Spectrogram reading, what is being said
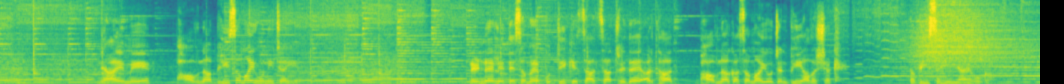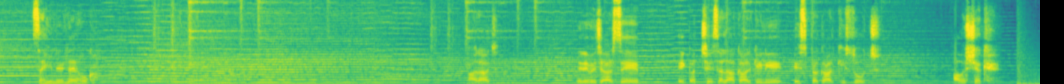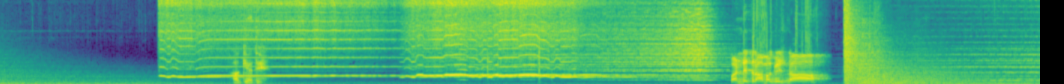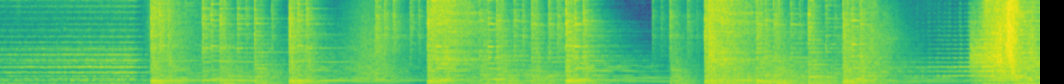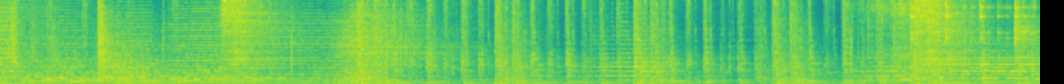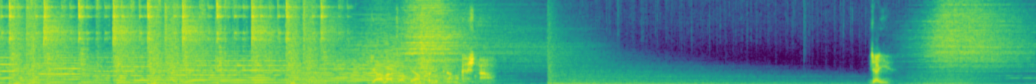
न्याय में भावना भी समाई होनी चाहिए। निर्णय लेते समय बुद्धि के साथ साथ हृदय, अर्थात भावना का समायोजन भी आवश्यक है। तभी सही न्याय होगा। सही निर्णय होगा। महाराज, मेरे विचार से एक अच्छे सलाहकार के लिए इस प्रकार की सोच आवश्यक है। आज्ञा दे। पंडित रामकृष्णा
